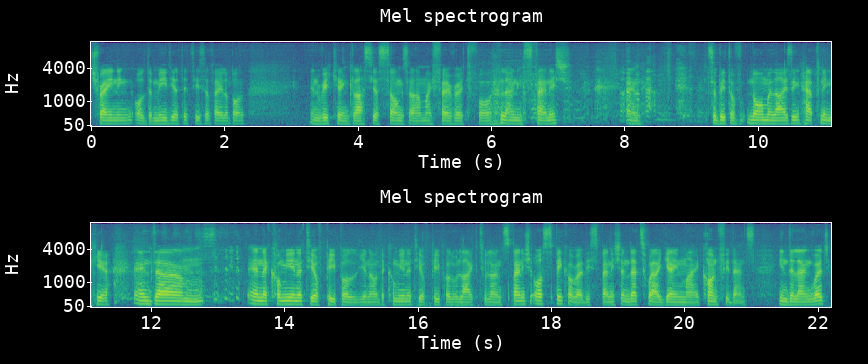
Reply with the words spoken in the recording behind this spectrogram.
training all the media that is available. Enrique Iglesias songs are my favorite for learning Spanish. and it's a bit of normalizing happening here. And um, and a community of people, you know, the community of people who like to learn Spanish or speak already Spanish, and that's where I gain my confidence in the language,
